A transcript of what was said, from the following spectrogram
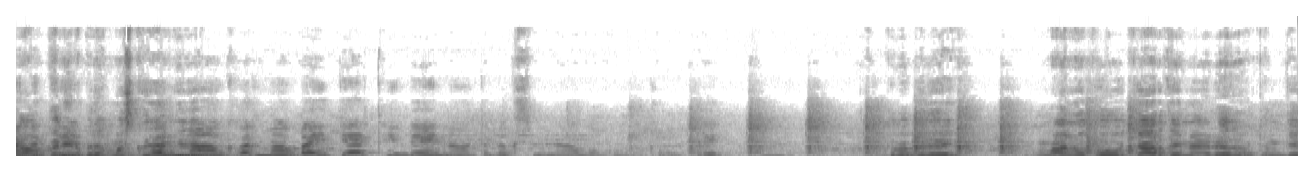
કામ કરીને બધા મસ્ત જિંદગી ઘરમાં બાઈ ત્યાર થઈ દે ને તો લક્ષ્મી ના આવો તો બધા માનો તો ચાર થઈને રહેજો કેમ કે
